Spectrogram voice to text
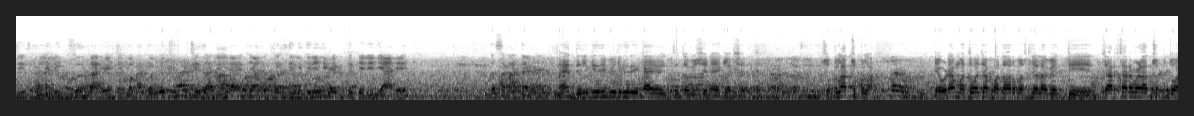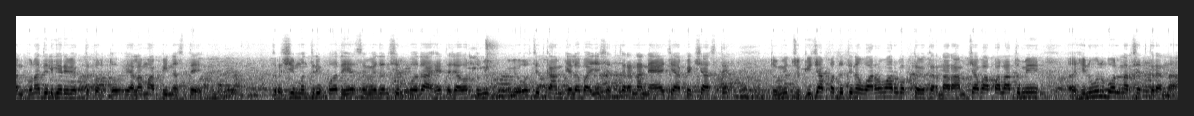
जी झालेली चूक आहे जी वक्तव्य चुकीची झालेली आहे त्याबद्दल दिलगिरीही व्यक्त केलेली आहे. कसं पाहताय? नाही दिलगिरी बिलगिरी काय त्याचा विषय नाही एक लक्षात घ्या. चुकला चुकला. एवढ्या महत्त्वाच्या पदावर बसलेला व्यक्ती चार चार वेळा चुकतो आणि पुन्हा दिलगिरी व्यक्त करतो याला माफी नसते. कृषी मंत्री पद हे संवेदनशील पद आहे त्याच्यावर तुम्ही व्यवस्थित काम केलं पाहिजे शेतकऱ्यांना न्यायाची अपेक्षा असते. तुम्ही चुकीच्या पद्धतीनं वारंवार वक्तव्य करणार आमच्या बापाला तुम्ही हिनवून बोलणार शेतकऱ्यांना.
